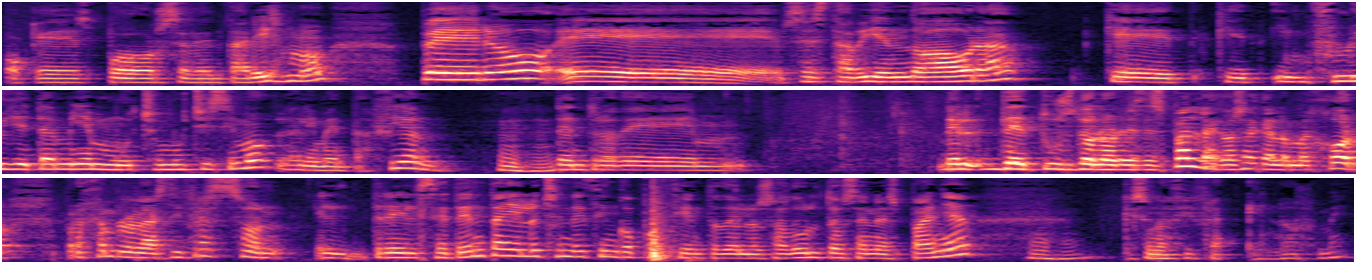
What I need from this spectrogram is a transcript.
o que es por sedentarismo, pero eh, se está viendo ahora que, influye también mucho, muchísimo la alimentación dentro de, de, tus dolores de espalda, cosa que a lo mejor, por ejemplo, las cifras son entre el 70 y el 85% de los adultos en España, que es una cifra enorme,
